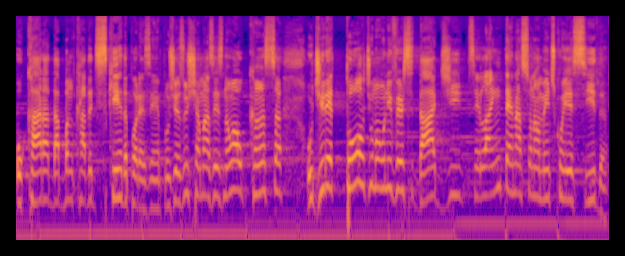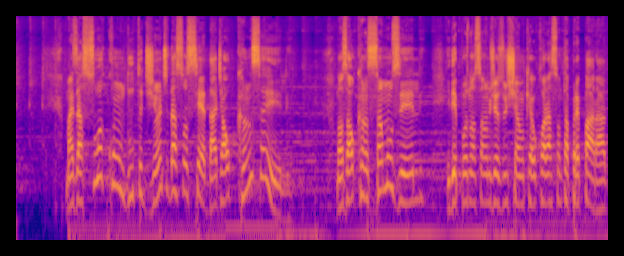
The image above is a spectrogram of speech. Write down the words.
o cara da bancada de esquerda, por exemplo. Jesus chama, às vezes, não alcança o diretor de uma universidade, sei lá, internacionalmente conhecida. Mas a sua conduta diante da sociedade alcança ele. Nós alcançamos ele e depois nós falamos, Jesus chama que é o coração está preparado.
